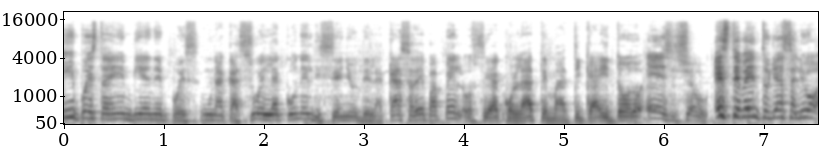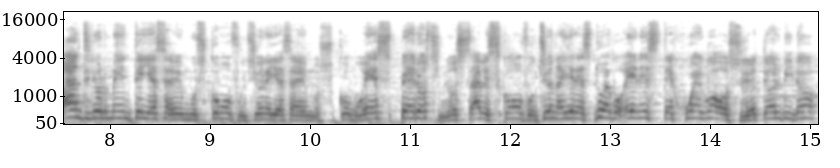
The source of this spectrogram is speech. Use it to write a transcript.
Y pues también viene pues una cazuela con el diseño de la casa de papel, o sea con la temática y todo ese show. Este evento ya salió anteriormente, ya sabemos cómo funciona, ya sabemos cómo es, pero si no sabes cómo funciona y eres nuevo en este juego o si yo te olvidó,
